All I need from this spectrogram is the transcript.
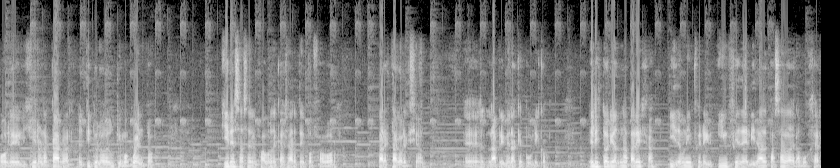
o le eligieron a Carver el título del último cuento. ¿Quieres hacer el favor de callarte, por favor? Para esta colección, eh, la primera que publicó. Es la historia de una pareja y de una infidelidad pasada de la mujer,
